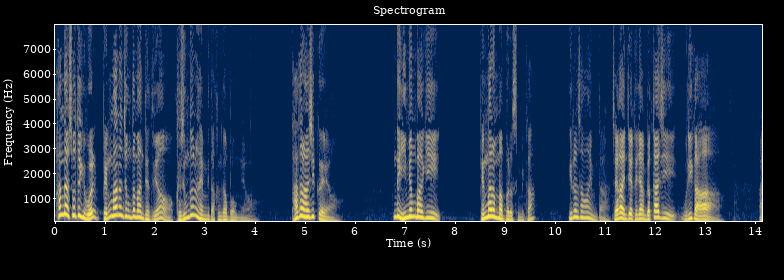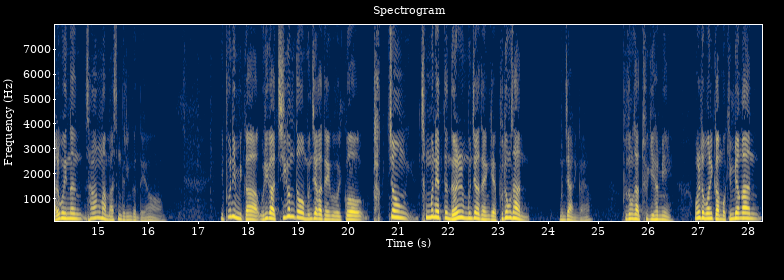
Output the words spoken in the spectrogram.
한 달 소득이 월 100만 원 정도만 돼도요. 그 정도는 냅니다. 건강보험료. 다들 아실 거예요. 근데 이명박이 100만 원만 벌었습니까? 이런 상황입니다. 제가 이제 그냥 몇 가지 우리가 알고 있는 상황만 말씀드린 건데요. 이뿐입니까? 우리가 지금도 문제가 되고 있고 각종 청문회 때 늘 문제가 되는 게 부동산 문제 아닌가요? 부동산 투기 혐의. 오늘도 보니까 뭐 김병관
